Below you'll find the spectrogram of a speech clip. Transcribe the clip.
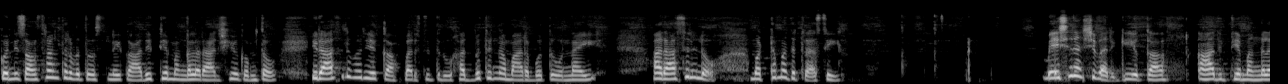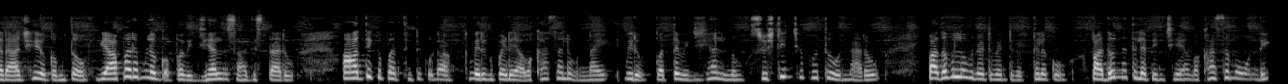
కొన్ని సంవత్సరాల తర్వాత వస్తున్న యొక్క ఆదిత్య మంగళ రాజయోగంతో ఈ రాశుల వారి యొక్క పరిస్థితులు అద్భుతంగా మారబోతూ ఉన్నాయి. ఆ రాశులలో మొట్టమొదటి రాశి మేషరాశి వారికి యొక్క ఆదిత్య మంగళ రాజయోగంతో వ్యాపారంలో గొప్ప విజయాలను సాధిస్తారు. ఆర్థిక పరిస్థితి కూడా మెరుగుపడే అవకాశాలు ఉన్నాయి. మీరు కొత్త విజయాలను సృష్టించబోతూ ఉన్నారు. పదవుల్లో ఉన్నటువంటి వ్యక్తులకు పదోన్నతి లభించే అవకాశము ఉంది.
